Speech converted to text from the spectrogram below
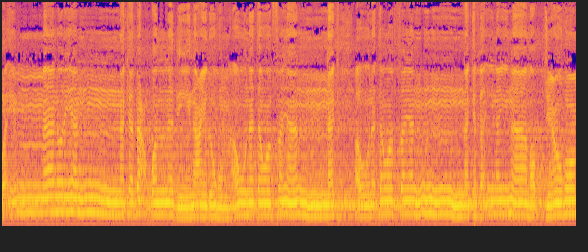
وإما نرينك بعض الذي نعدهم أو نتوفينك أو نتوفينك فإلينا مرجعهم.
